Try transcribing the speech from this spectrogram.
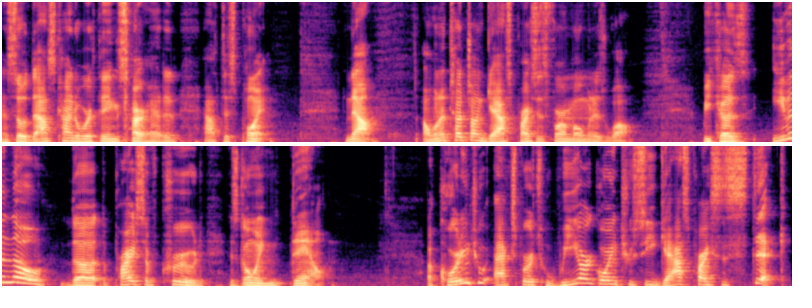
And so that's kind of where things are headed at this point. Now, I want to touch on gas prices for a moment as well. Because even though the, the price of crude is going down, according to experts, we are going to see gas prices stick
